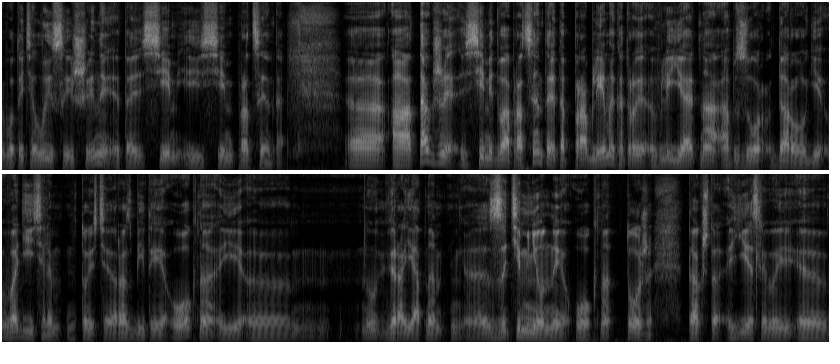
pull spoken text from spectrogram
вот эти лысые шины, это 7,7%. Э, а также 7,2% это проблемы, которые влияют на обзор дороги водителям, то есть разбитые окна и, э, ну, вероятно, э, затемненные окна тоже. Так что, если вы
